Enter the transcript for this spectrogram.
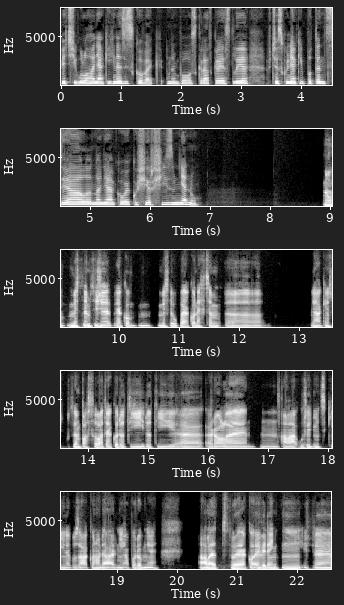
větší úloha nějakých neziskovek, nebo zkrátka jestli je v Česku nějaký potenciál na nějakou jako širší změnu. No, myslím si, že jako my se úplně jako nechcem uh, nějakým způsobem pasovat jako do té do tý, uh, role um, ala úřednický nebo zákonodární a podobně ale co je jako evidentní, že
